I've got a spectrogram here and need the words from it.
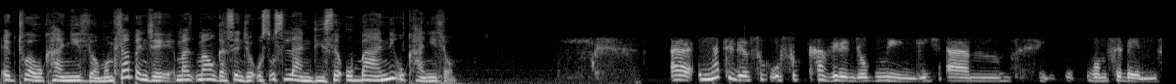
ekuthiwa ukhanyi Dlomo. Mhlawumbe nje mawungase nje us- usilandise ubani ukhanyi Dlomo? Eh ngathi nje usukukhavile nje okuningi um ngomsebenzi.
